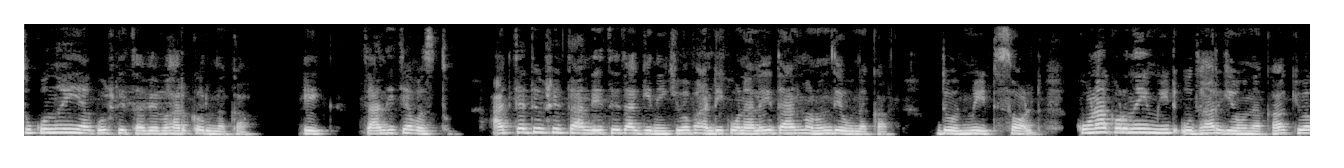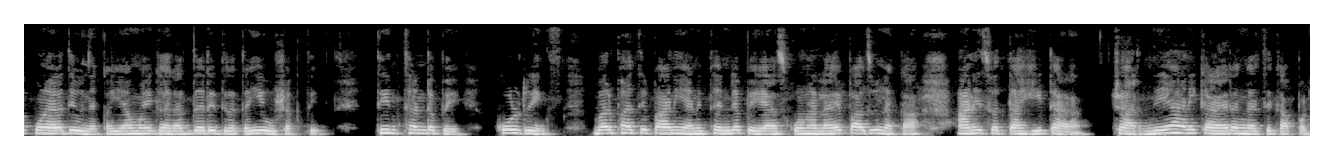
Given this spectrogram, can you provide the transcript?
चुकूनही या गोष्टीचा व्यवहार करू नका. एक चांदीच्या वस्तू. आजच्या दिवशी चांदीचे दागिने किंवा भांडी कोणालाही दान म्हणून देऊ नका. दोन मीठ सॉल्ट कोणाकडूनही मीठ उधार घेऊ नका किंवा कोणाला देऊ नका. यामुळे घरात दरिद्रता येऊ शकते. तीन थंड पेय. कोल्ड ड्रिंक्स बर्फाचे पाणी आणि थंड पेयास कोणालाही पाजू नका आणि स्वतःही टाळा. चार निळ्या आणि काळ्या रंगाचे कापड.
